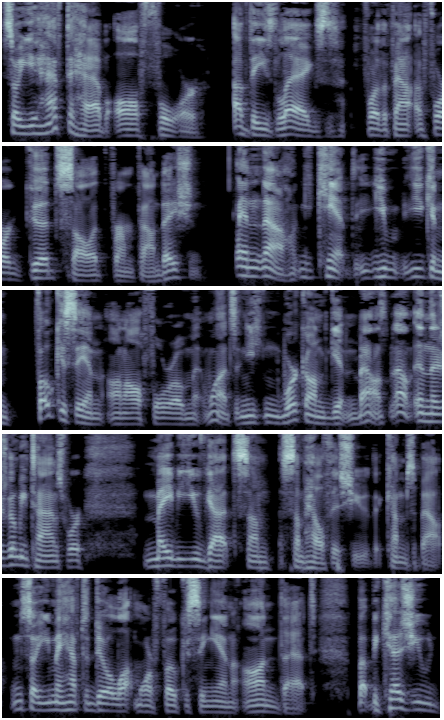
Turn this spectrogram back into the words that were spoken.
So you have to have all four of these legs for the for a good, solid, firm foundation. And now you can't you you can focus in on all four of them at once, and you can work on getting balanced. Now, and there's going to be times where maybe you've got some, some health issue that comes about. And so you may have to do a lot more focusing in on that. But because you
